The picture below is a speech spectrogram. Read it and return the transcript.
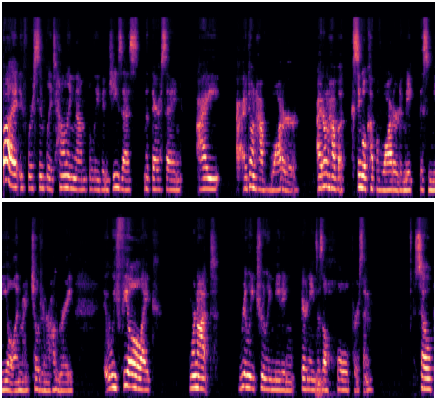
but if we're simply telling them believe in Jesus, that they're saying, I I don't have water. I don't have a single cup of water to make this meal and my children are hungry. We feel like we're not really truly meeting their needs as a whole person. So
